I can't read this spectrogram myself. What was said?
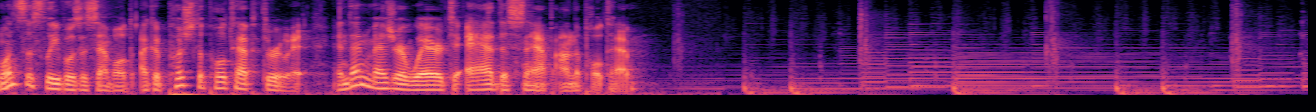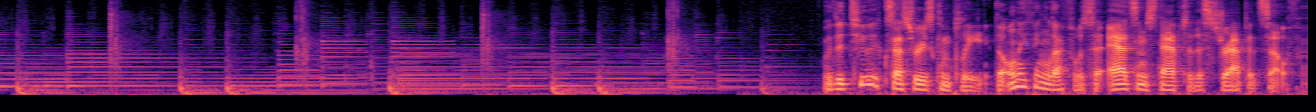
Once the sleeve was assembled, I could push the pull tab through it, and then measure where to add the snap on the pull tab. With the two accessories complete, the only thing left was to add some snap to the strap itself.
